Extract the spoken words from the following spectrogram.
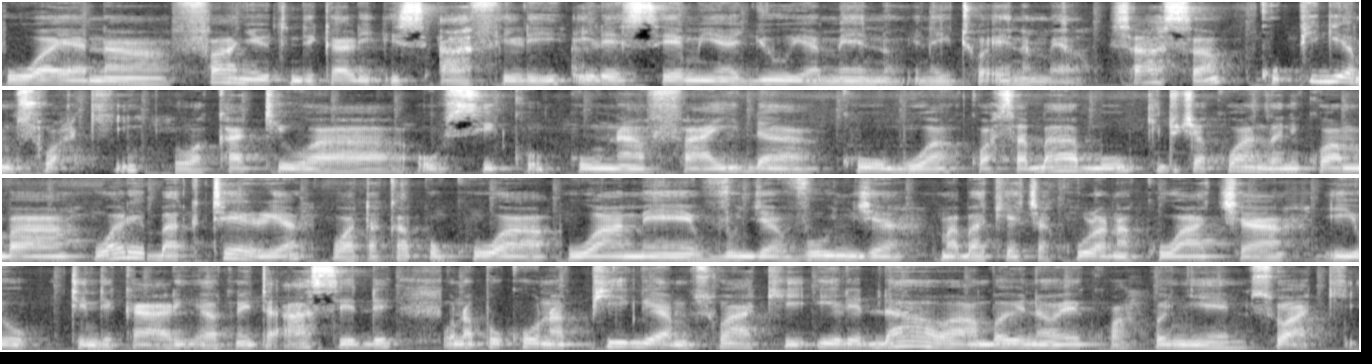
huwa yanafanya hiyo tindikali isiathiri ile sehemu ya juu ya meno inaitwa enamel. Sasa kupiga mswaki wakati wa usiku kuna faida kubwa, kwa sababu kitu cha kwanza ni kwamba wale bakteria watakapokuwa wamevunjavunja mabaki ya chakula na kuacha hiyo tindikali au tunaita acid, unapokuwa unapiga mswaki, ile dawa ambayo inawekwa kwenye mswaki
